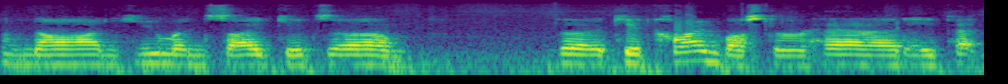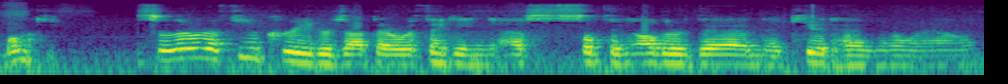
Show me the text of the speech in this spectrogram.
non-human sidekicks. Um, the kid Crimebuster had a pet monkey, so there were a few creators out there were thinking of something other than a kid hanging around.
